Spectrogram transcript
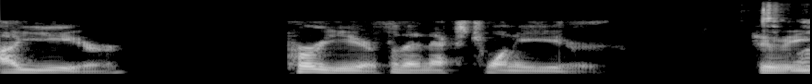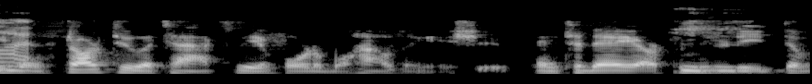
a year per year for the next 20 years to even start to attack the affordable housing issue. And today our mm-hmm. community, mm-hmm.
